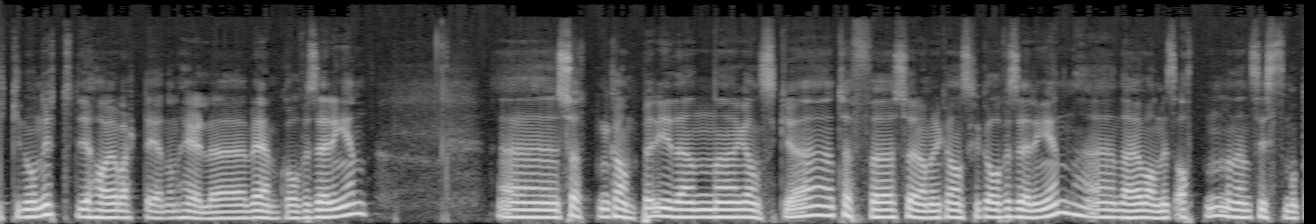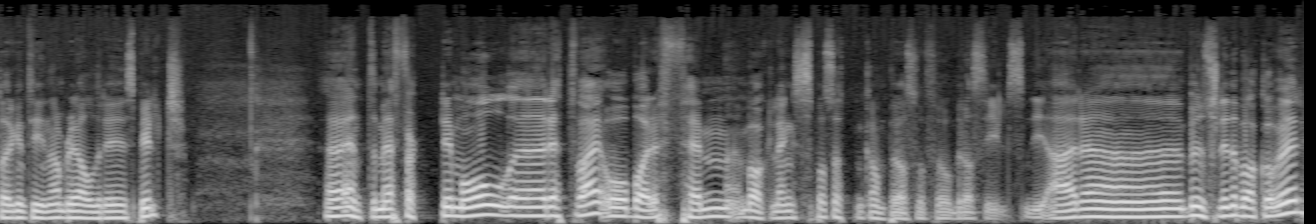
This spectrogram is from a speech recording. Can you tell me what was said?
ikke noe nytt. De har jo vært det gjennom hele VM-kvalifiseringen. Eh, 17 kamper i den eh, ganske tøffe søramerikanske kvalifiseringen. Eh, det er jo vanligvis 18, men den siste mot Argentina ble aldri spilt. Eh, endte med 40 mål eh, rett vei og bare fem baklengs på 17 kamper, altså for Brasil. Så de er eh, bunnsolide bakover.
